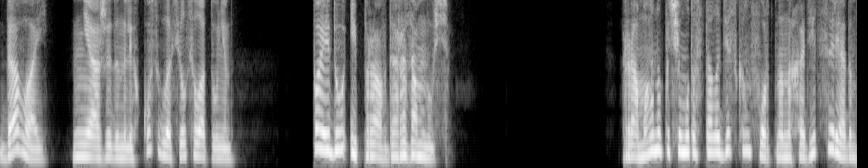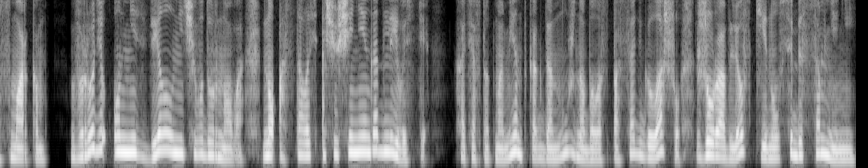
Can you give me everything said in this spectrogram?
Давай, неожиданно легко согласился Латунин. Пойду и правда разомнусь. Роману почему-то стало дискомфортно находиться рядом с Марком. Вроде он не сделал ничего дурного, но осталось ощущение годливости, хотя в тот момент, когда нужно было спасать Глашу, Журавлев кинулся без сомнений.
